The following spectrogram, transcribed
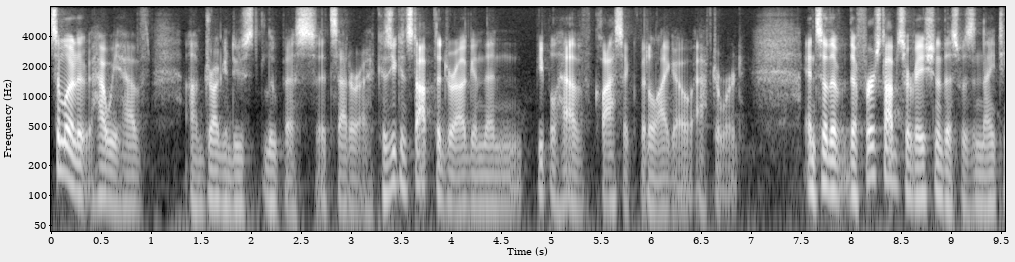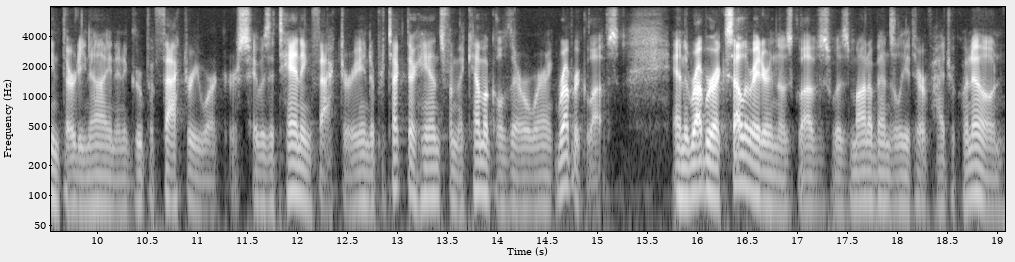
similar to how we have um, drug-induced lupus, et cetera, because you can stop the drug and then people have classic vitiligo afterward. And so the, the first observation of this was in 1939 in a group of factory workers. It was a tanning factory, and to protect their hands from the chemicals, they were wearing rubber gloves. And the rubber accelerator in those gloves was monobenzyl ether of hydroquinone.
